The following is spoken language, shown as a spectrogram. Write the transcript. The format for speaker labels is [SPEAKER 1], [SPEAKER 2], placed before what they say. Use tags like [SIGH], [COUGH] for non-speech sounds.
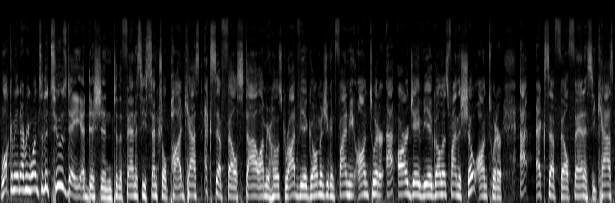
[SPEAKER 1] Welcome in, everyone, to the Tuesday edition to the Fantasy Central podcast, XFL style. I'm your host, Rod Villagomez. You can find me on Twitter at RJ Villagomez. Find the show on Twitter at XFL Fantasy Cast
